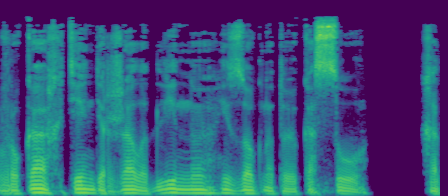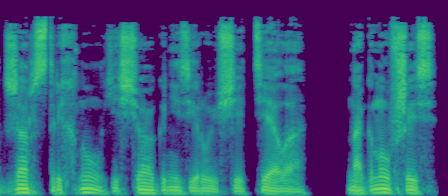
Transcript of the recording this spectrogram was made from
В руках тень держала длинную изогнутую косу. Хаджар стряхнул еще агонизирующее тело. Нагнувшись,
